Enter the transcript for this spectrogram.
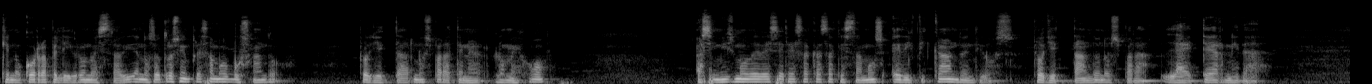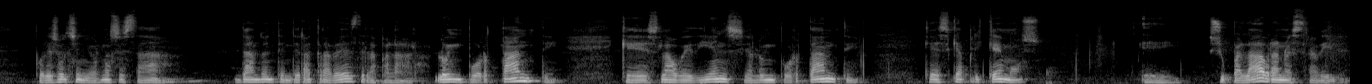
que no corra peligro nuestra vida. Nosotros siempre estamos buscando proyectarnos para tener lo mejor. Asimismo debe ser esa casa que estamos edificando en Dios, proyectándonos para la eternidad. Por eso el Señor nos está dando a entender a través de la palabra lo importante que es la obediencia, lo importante que es que apliquemos eh, su palabra a nuestra vida.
